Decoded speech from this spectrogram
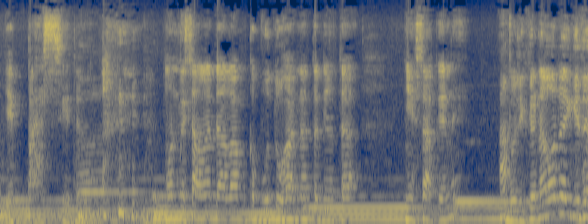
Ya pas gitu. Mau misalnya dalam kebutuhan ternyata nyesakin nih beli kenal udah gitu.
